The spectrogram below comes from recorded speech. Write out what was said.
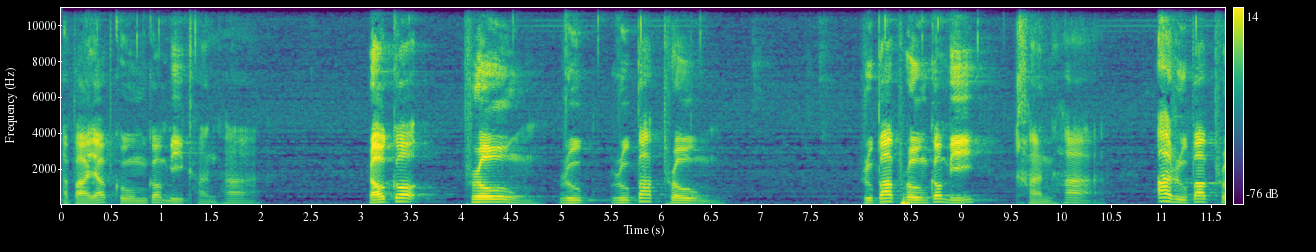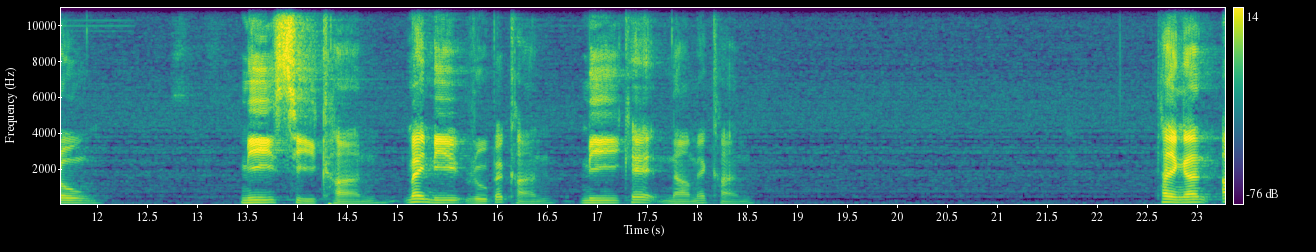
อบายภูมิก็มีขันห้าเราก็พรมรูปรูปพรมรูปพรมก็มีขันห้าอารูปพรมมีสี่ขันไม่มีรูปขัน มีแค่นามขัน ถ้าอย่างนั้นอ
